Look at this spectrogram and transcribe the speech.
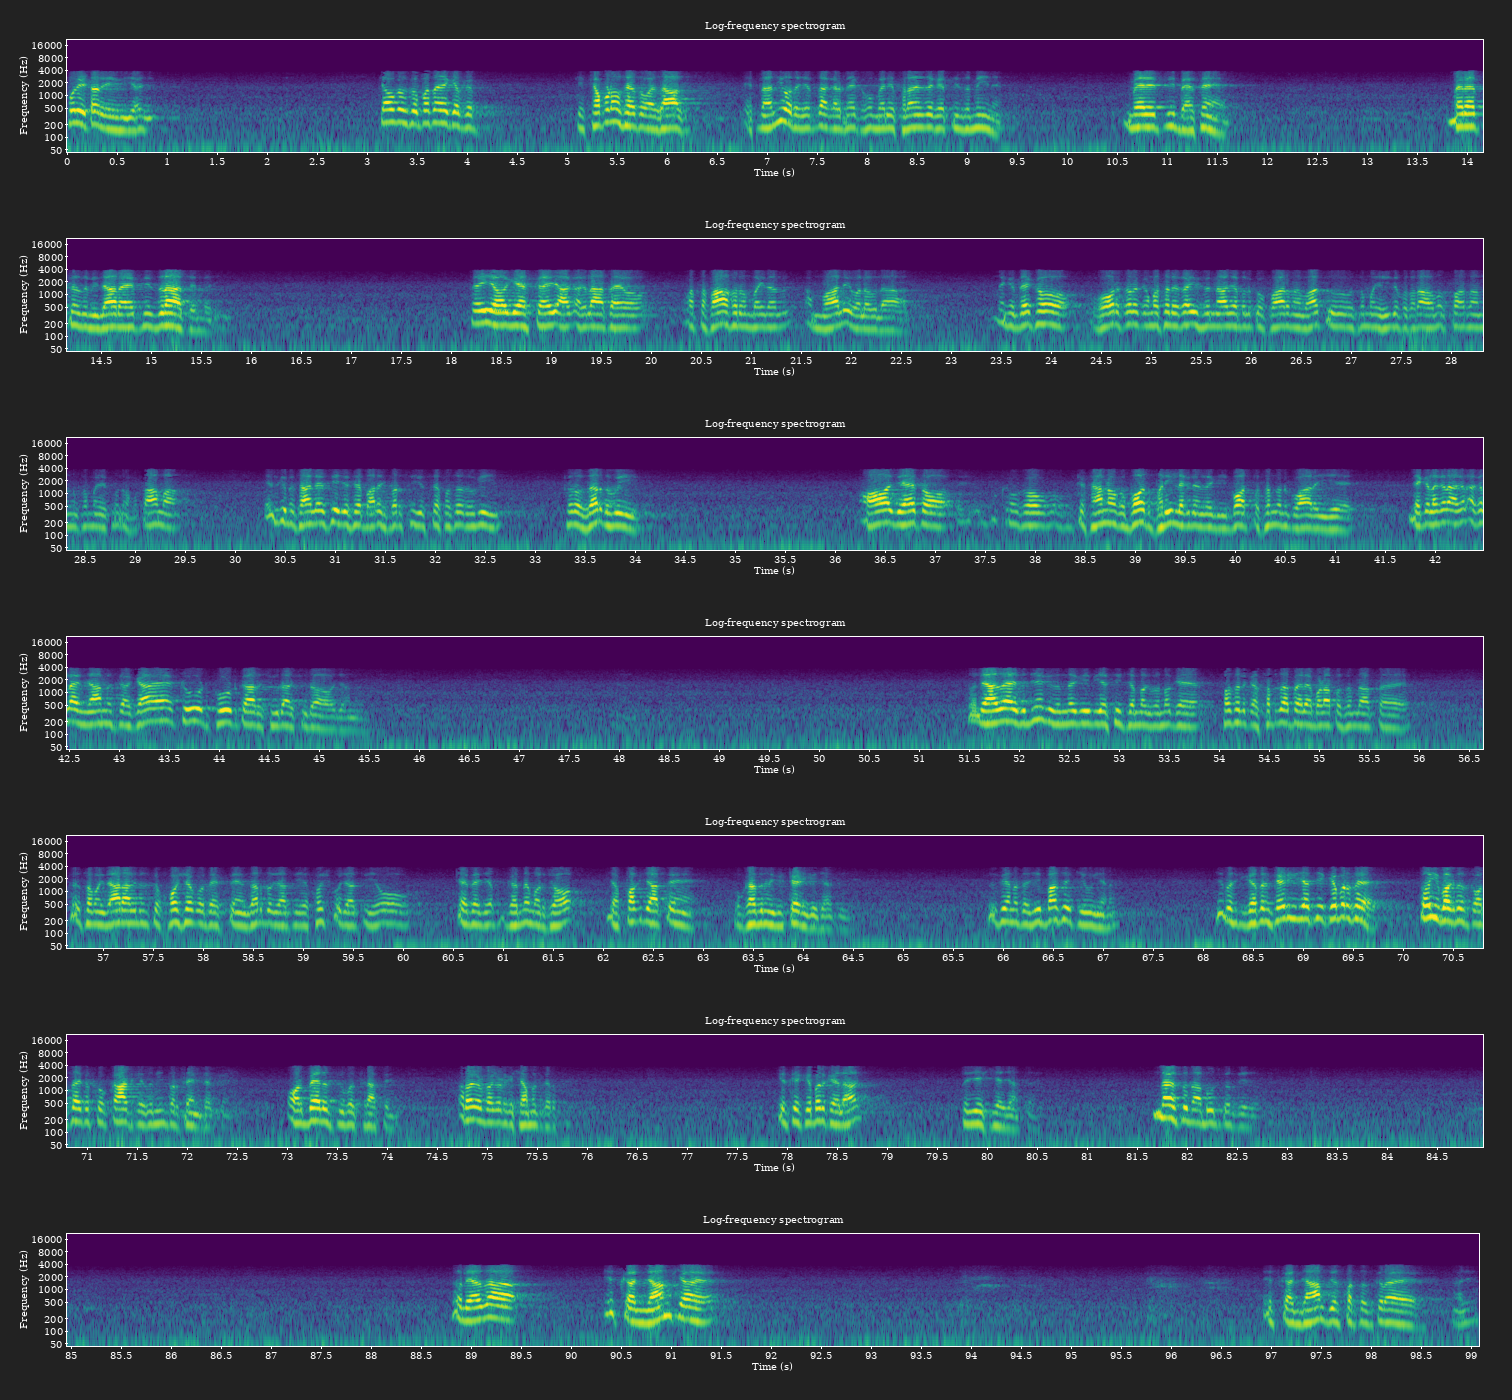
پلیٹر ہے جی کیا ہوگا اس کو پتا ہے کہ کپڑوں سے تو اعزاز اتنا نہیں ہوتا جتنا اگر میں کہوں میری فلانی جگہ اتنی زمین ہے، میرے اتنی بھینسیں ہیں، میرا اتنے زمیندار ہے، اتنی زراعت ہے میری۔ صحیح ہو گیا، اس کا اگلا آتا ہے، وہ تفاق بین المال والاولاد لیکن دیکھو، غور کرو کہ مسئلہ گئی سے ناجب کو فارن واتو سمجھ ہی فترا فارن سمجھ خون حکامہ اس کی مثال ایسی ہے جیسے بارش برسی، اس سے فصل ہوگی، پھر وہ زرد ہوئی۔ اور جو ہے تو کسانوں کو بہت بھری لگنے لگی، بہت پسند ان کو آ رہی ہے۔ لیکن اگر اگلا انجام اس کا کیا ہے؟ ٹوٹ پھوٹ کر چورا چورا ہو جانا۔ تو لہٰذا دنیا کی زندگی بھی ایسی چمک دمک ہے۔ فصل کا سبزہ پہلے بڑا پسند آتا ہے، پھر سمجھدار آدمی اس کے خوشے کو دیکھتے ہیں، زرد ہو جاتی ہے، خشک ہو جاتی ہے وہ کہتے ہیں جب گندے مر جاؤ جب پک جاتے ہیں، وہ گردن کی ٹیڑھی ہو جاتی ہے۔ تو اس نا تو عجیب بات کی ہوئی ہے نا۔ جب اس کی گردن ٹیڑھی ہو جاتی ہے کیبر سے، تو ہی وقت اس کو ہوتا ہے کہ اس کو کاٹ کے زمین پر پھینک دیتے ہیں اور بیل اس کے اوپر پھراتے ہیں، رگڑ رگڑ کے شامت کرتے ہیں۔ اس کے کیبر کا علاج تو یہ کیا جاتا ہے۔ نہ نابود کر دیا جاتا تو لہذا اس کا انجام کیا ہے؟ اس کا انجام جس پر تذکرہ ہے ہاں جی،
